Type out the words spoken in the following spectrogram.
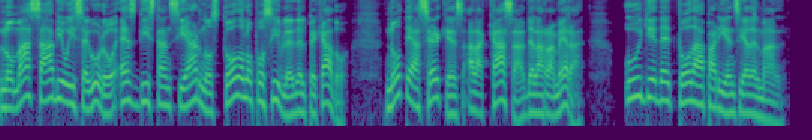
Lo más sabio y seguro es distanciarnos todo lo posible del pecado no te acerques a la casa de la ramera. Huye de toda apariencia del mal.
